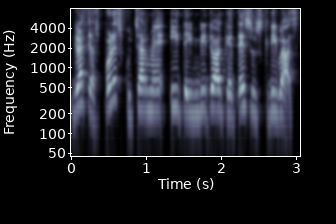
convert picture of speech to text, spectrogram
Gracias por escucharme y te invito a que te suscribas.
